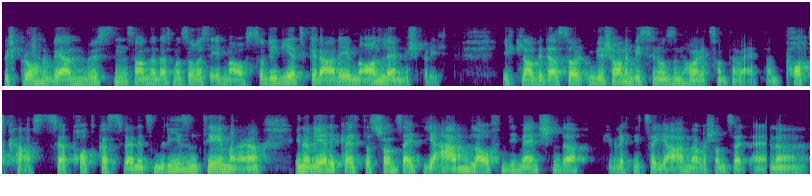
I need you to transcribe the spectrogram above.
besprochen werden müssen, sondern dass man sowas eben auch, so wie wir jetzt gerade eben online bespricht ich glaube, da sollten wir schon ein bisschen unseren Horizont erweitern. Podcasts, ja, Podcasts werden jetzt ein Riesenthema. Ja. In Amerika ist das schon seit Jahren laufen die Menschen da, vielleicht nicht seit Jahren, aber schon seit einer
